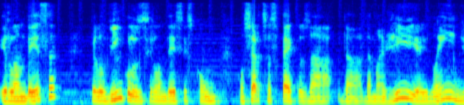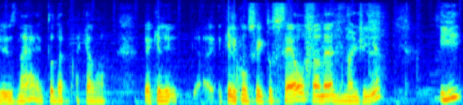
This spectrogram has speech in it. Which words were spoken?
irlandesa, pelo vínculo dos irlandeses com, com certos aspectos da, da, da magia e duendes, né? Toda aquela aquele, aquele conceito celta, né, de magia. E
